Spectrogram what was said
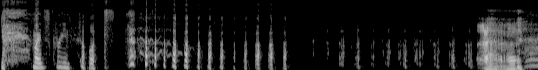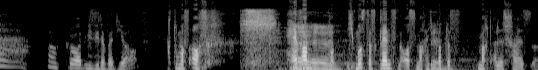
mein Screenshot. Äh, Oh Gott, wie sieht er bei dir aus? Ach, du machst auch so... Hä, warum, Äh. ich muss das Glänzen ausmachen. Ich glaube, das macht alles scheiße.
